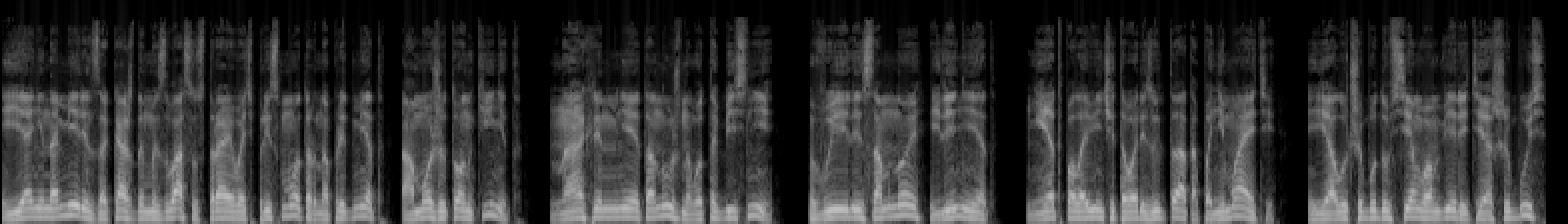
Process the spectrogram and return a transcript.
Я не намерен за каждым из вас устраивать присмотр на предмет, а может он кинет? Нахрен мне это нужно, вот объясни. Вы или со мной, или нет. Нет половинчатого результата, понимаете? я лучше буду всем вам верить и ошибусь,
